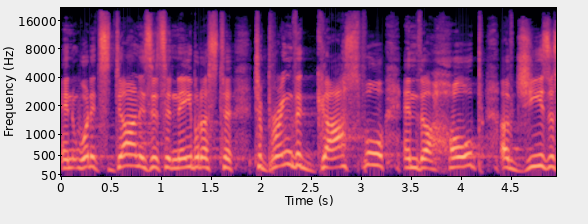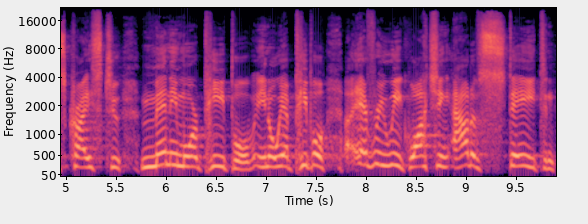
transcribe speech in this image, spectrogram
and what it's done is it's enabled us to, to bring the gospel and the hope of Jesus Christ to many more people. You know, we have people every week watching out of state and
